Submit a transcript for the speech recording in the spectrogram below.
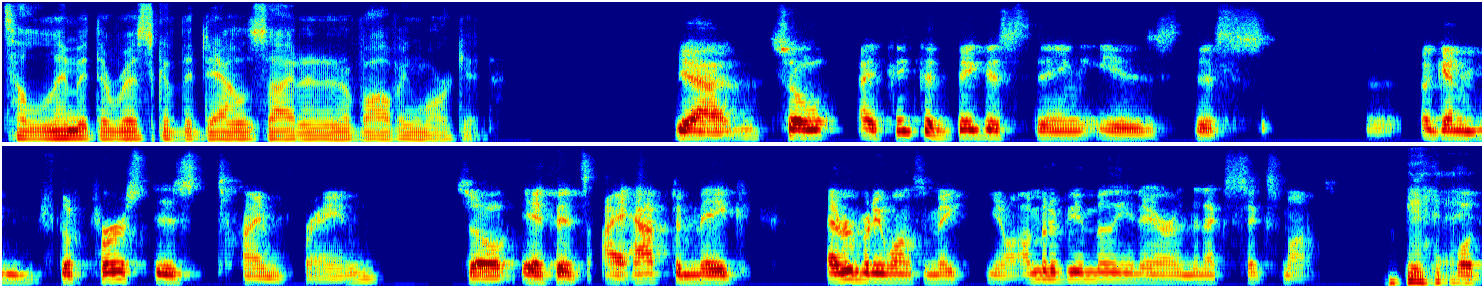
to limit the risk of the downside in an evolving market yeah so i think the biggest thing is this again, the first is time frame. So if it's I have to make everybody wants to make, you know, I'm going to be a millionaire in the next six months. well,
